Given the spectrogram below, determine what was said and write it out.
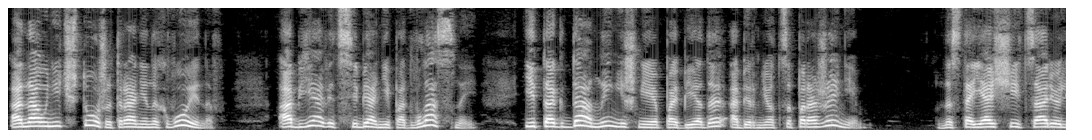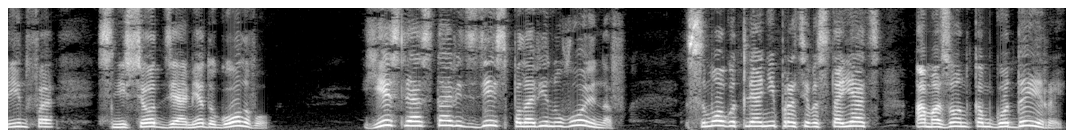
она уничтожит раненых воинов, объявит себя неподвластной, и тогда нынешняя победа обернется поражением. Настоящий царь Олинфа снесет Диомеду голову. Если оставить здесь половину воинов, смогут ли они противостоять амазонкам Годейры?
